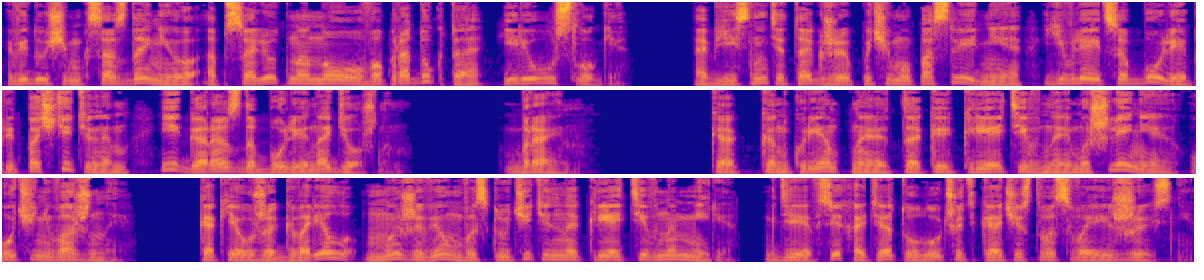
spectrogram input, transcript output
ведущим к созданию абсолютно нового продукта или услуги. Объясните также, почему последнее является более предпочтительным и гораздо более надежным. Брайан как конкурентное, так и креативное мышление очень важны. Как я уже говорил, мы живем в исключительно креативном мире, где все хотят улучшить качество своей жизни.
